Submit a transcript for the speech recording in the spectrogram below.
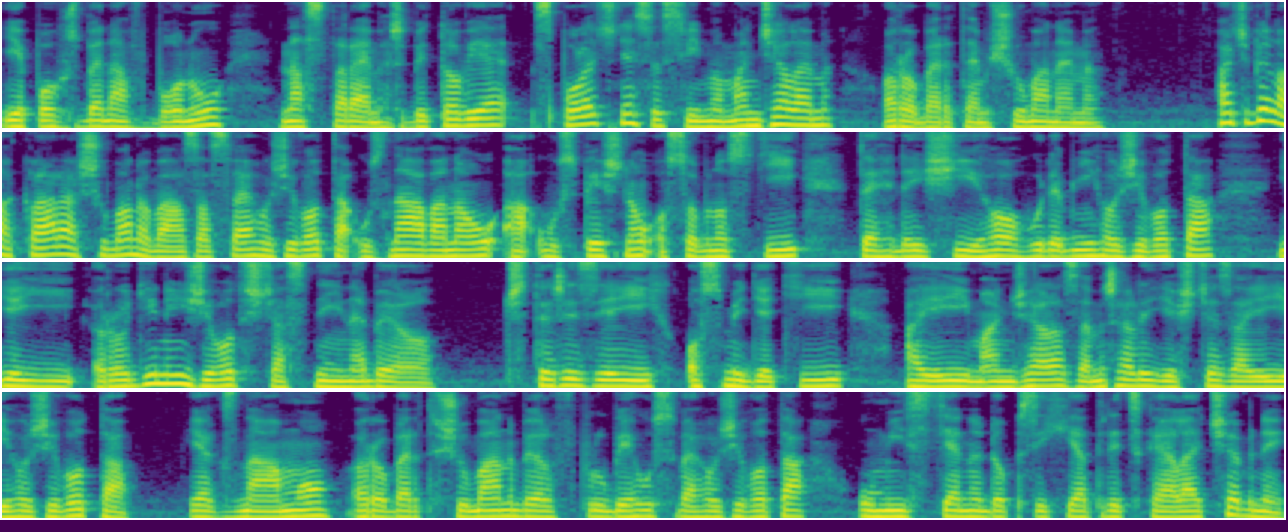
Je pohřbena v Bonu na Starém hřbitově společně se svým manželem Robertem Schumannem. Ač byla Klára Šumanová za svého života uznávanou a úspěšnou osobností tehdejšího hudebního života, její rodinný život šťastný nebyl. Čtyři z jejich osmi dětí a její manžel zemřeli ještě za jejího života. Jak známo, Robert Schumann byl v průběhu svého života umístěn do psychiatrické léčebny.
